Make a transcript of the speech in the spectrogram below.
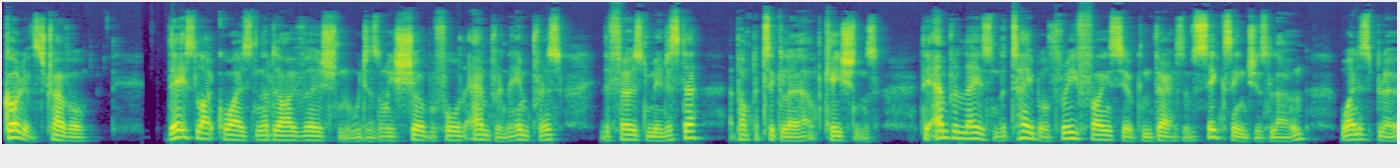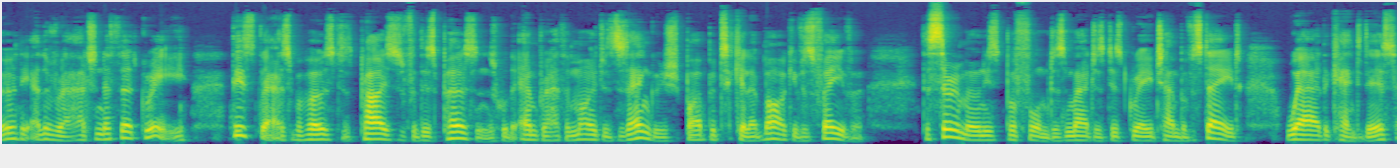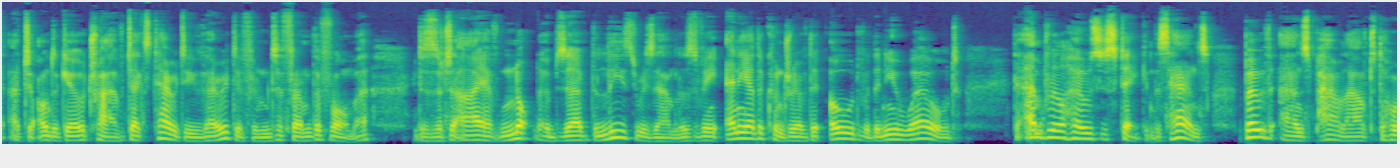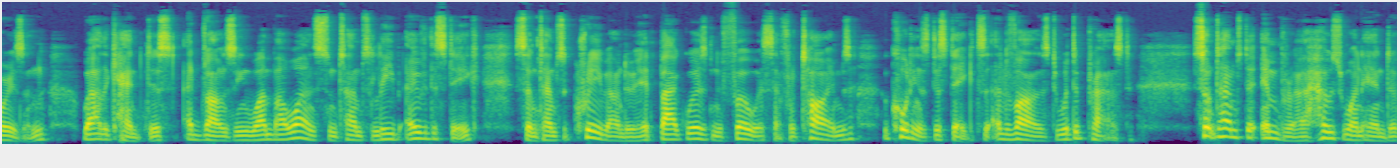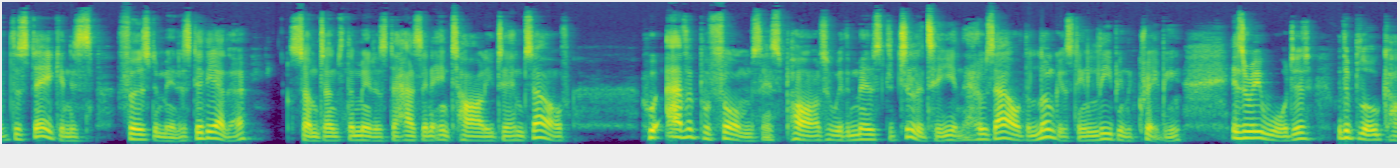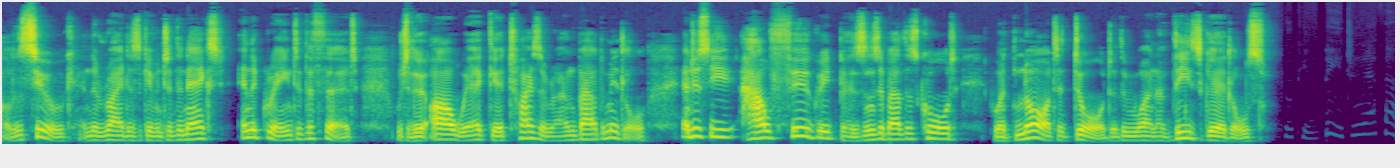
Gulliver's Travel. There is likewise another diversion which is only shown before the Emperor and the Empress, the First Minister, upon particular occasions. The Emperor lays on the table three fine silken threads of six inches long. One is blue, the other red, and the third green. These threads are proposed as prizes for these persons who the Emperor hath a mind to distinguish by a particular mark of his favour. The ceremony is performed in His Majesty's great chamber of state, where the candidates are to undergo a trial of dexterity very different from the former. It is that I have not observed the least resemblance in any other country of the old with the new world. The emperor holds a stick in his hands, both ends parallel to the horizon, while the candidates, advancing one by one, sometimes leap over the stick, sometimes creep under it backwards and forwards several times, according as the stakes advanced or depressed. Sometimes the emperor holds one end of the stake and is first minister the other. Sometimes the minister has it entirely to himself. Whoever performs his part with the most agility and holds out the longest in leaping and creeping is rewarded with a blue colored silk, and the right is given to the next, and the green to the third, which they all wear good twice around about the middle, and to see how few great persons about this court who had not adored the one of these girdles.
